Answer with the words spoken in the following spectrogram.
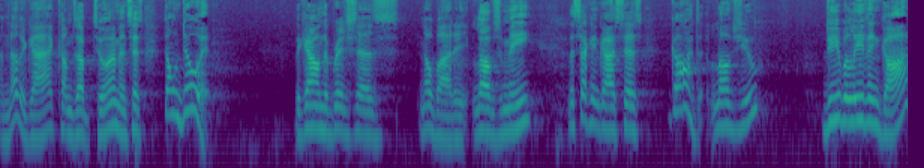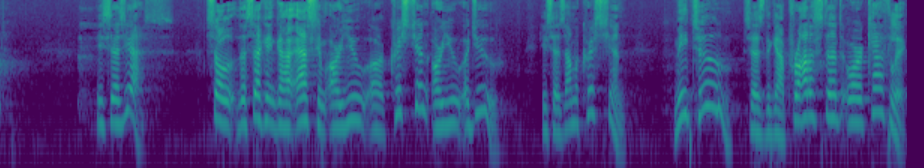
Another guy comes up to him and says, Don't do it. The guy on the bridge says, Nobody loves me. The second guy says, God loves you. Do you believe in God? He says, Yes. So the second guy asks him, Are you a Christian? Are you a Jew? He says, I'm a Christian. Me too, says the guy. Protestant or Catholic?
